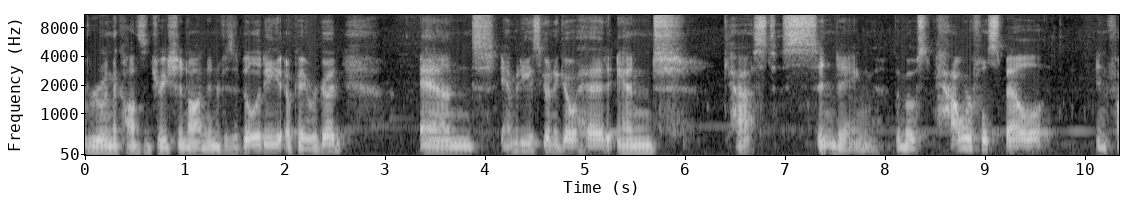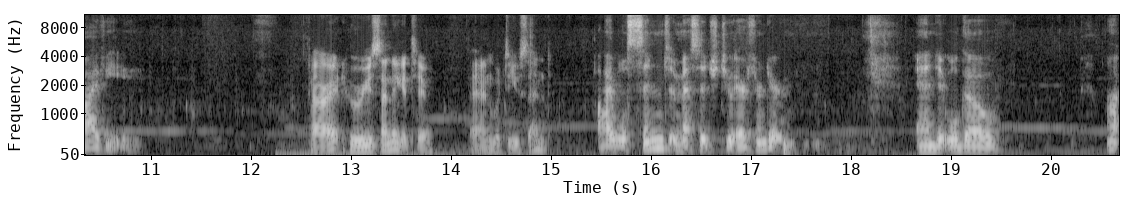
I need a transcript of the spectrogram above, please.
ruin the concentration on invisibility. Okay, we're good. And Amity is going to go ahead and cast Sending, the most powerful spell in E. 5e. All right. Who are you sending it to? And what do you send? I will send a message to Erthrendir, and it will go, uh,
